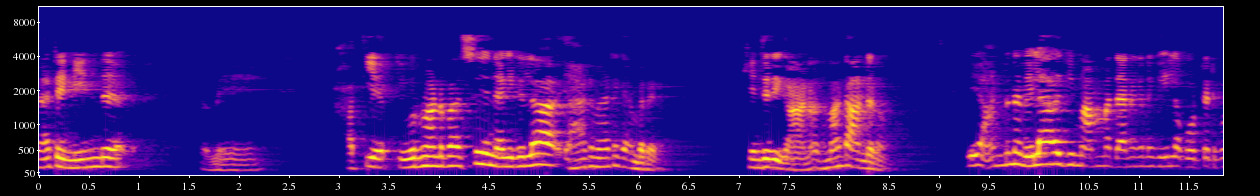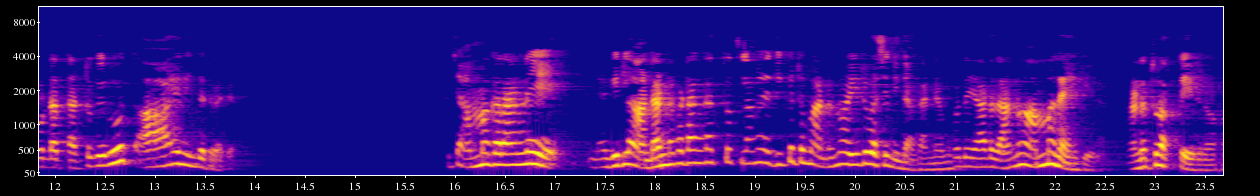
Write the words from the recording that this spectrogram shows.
එයාට නිින්ද මේ හතිය ඉවරුනාට පස්සේ නැගිටලා එහාට මෙහාට ගැඹරෙනවා. කෙන්දිරි ගන්න සමහරට අඬනවා. ඒ අඬන වෙලාවෙදිම අම්මා දැනගෙන ගිහිල්ලා කොට්ටේට පොඩ්ඩක් තට්ටු කරුවොත් ආයෙ නිින්දට වැටෙනවා. ඉතින් අම්මා කරන්නේ නැගිටලා අඬන්න පටන් ගත්තොත් ළමයා දිගටම අඬනවා ඊට පස්සේ නිදා ගන්නවා. මොකද එයාට දන්නවා අම්මා නැහැ කියලා. අනතුරක් තේරෙනවා.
